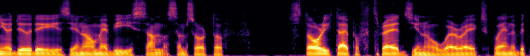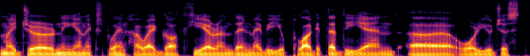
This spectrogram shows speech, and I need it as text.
you do these, you know, maybe some some sort of story type of threads, you know, where I explain a bit my journey and explain how I got here, and then maybe you plug it at the end, uh, or you just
